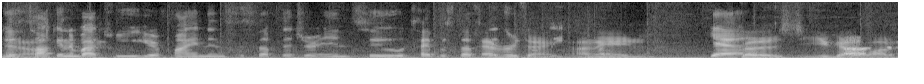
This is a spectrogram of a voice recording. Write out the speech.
Just know. talking about you, your findings, the stuff that you're into, type of stuff. that you Everything. I mean, yeah, because you got a lot of.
